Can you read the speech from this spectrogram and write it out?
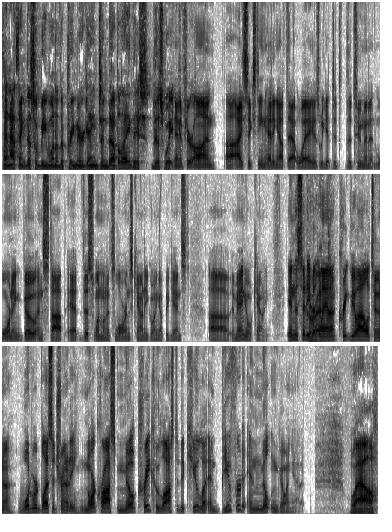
and I think this will be one of the premier games in Double A this this week. And if you're on uh, I 16 heading out that way as we get to the two minute warning, go and stop at this one when it's Laurens County going up against uh, Emanuel County. In the city Correct. of Atlanta, Creekview, Allatoona, Woodward, Blessed Trinity, Norcross, Mill Creek, who lost to Dacula, and Buford and Milton going at it. Wow,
